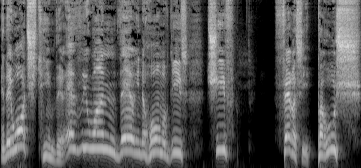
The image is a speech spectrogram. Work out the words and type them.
And they watched him there. Everyone there in the home of this chief Pharisee, Parush.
